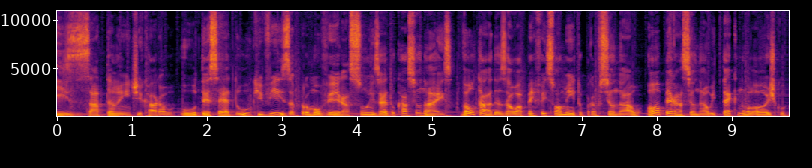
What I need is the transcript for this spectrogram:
Exatamente, Carol. O TCE Duque visa promover ações educacionais voltadas ao aperfeiçoamento profissional, operacional e tecnológico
